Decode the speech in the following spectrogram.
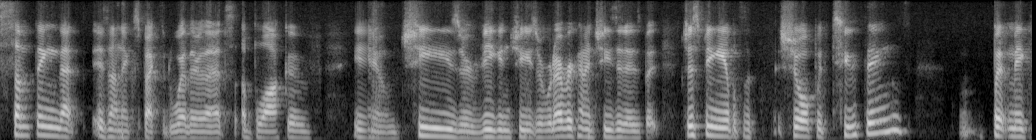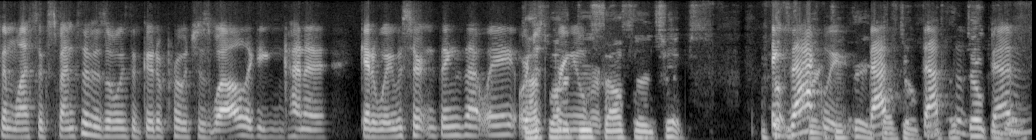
something that is unexpected, whether that's a block of you know cheese or vegan cheese or whatever kind of cheese it is, but just being able to show up with two things but make them less expensive is always a good approach as well. Like you can kind of get away with certain things that way, or That's just why I bring do over. salsa and chips. Exactly. Drink two things. That's that's I'm the joking, though.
